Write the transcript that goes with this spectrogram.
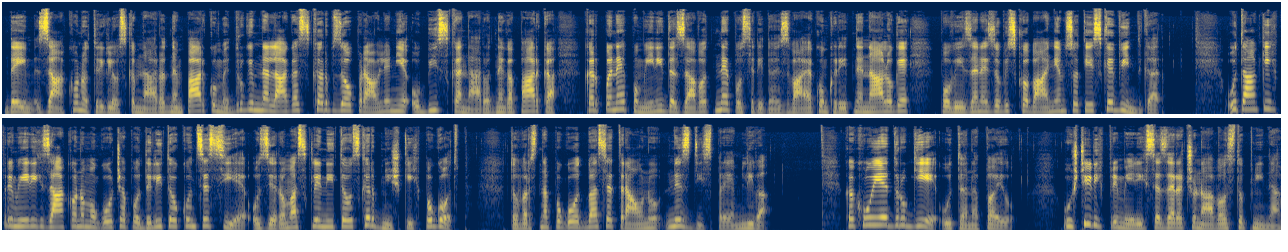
da jim zakon o Triglavskem narodnem parku med drugim nalaga skrb za upravljanje obiska narodnega parka, kar pa ne pomeni, da zavod neposredno izvaja konkretne naloge, povezane z obiskovanjem Soteske Vindgar. V takih primerih zakon omogoča podelitev koncesije oziroma sklenitev skrbniških pogodb. Tovrstna pogodba se Travnu ne zdi sprejemljiva. Kako je drugje v TNP-ju? V štirih primerih se zaračunava vstopnina.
